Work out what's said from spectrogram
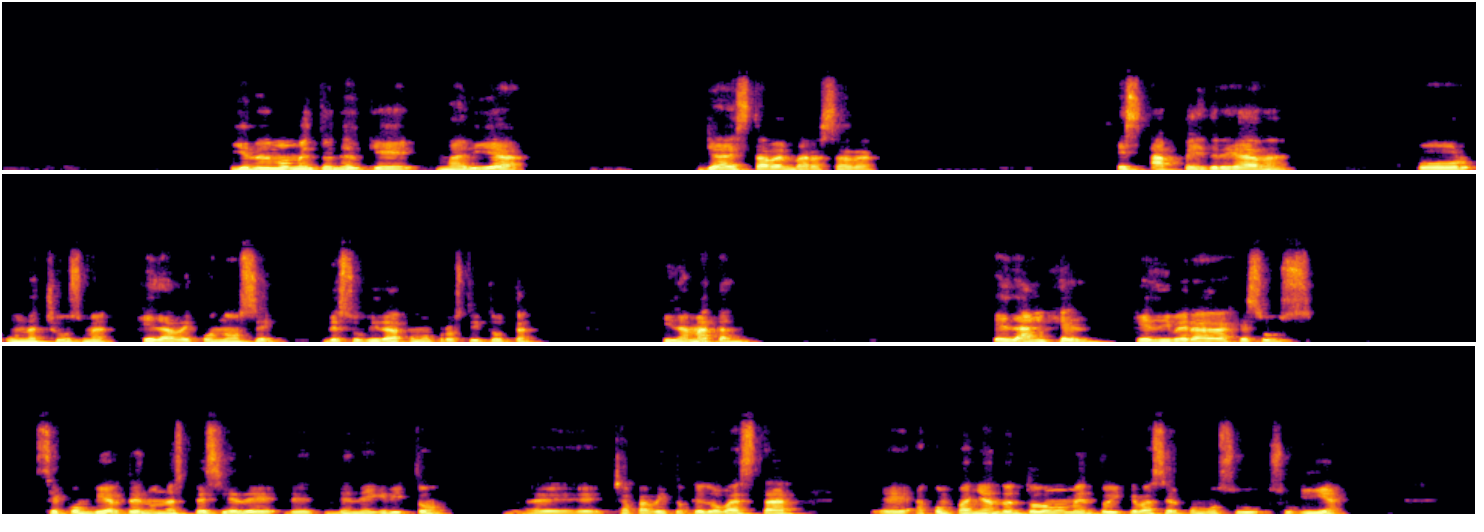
y en el momento en el que María ya estaba embarazada, es apedreada por una chusma que la reconoce de su vida como prostituta y la matan. El ángel que libera a Jesús se convierte en una especie de, negrito, eh, chaparrito, que lo va a estar eh, acompañando en todo momento y que va a ser como su, su guía.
